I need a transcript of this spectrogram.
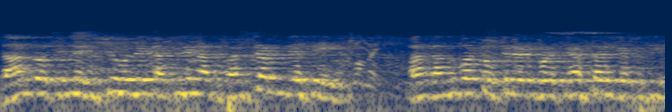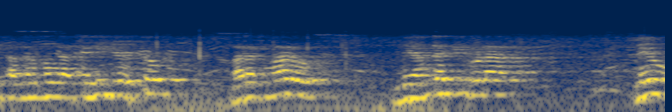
దాంట్లో చిన్న ఇష్యూ ఉండి ఖచ్చితంగా అది పరిష్కారం చేసి మనకు అందుబాటులో వచ్చేటట్టు కూడా చేస్తారని చెప్పేసి ఈ సందర్భంగా తెలియజేస్తూ మరొక మారు మీ అందరికీ కూడా మేము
